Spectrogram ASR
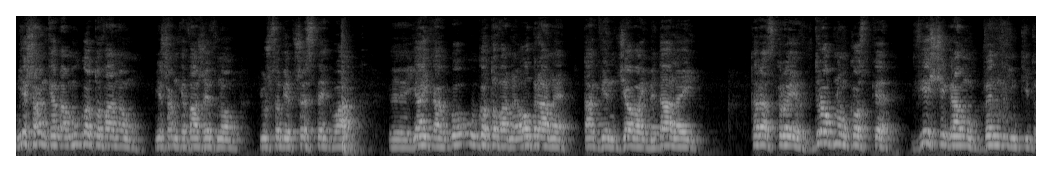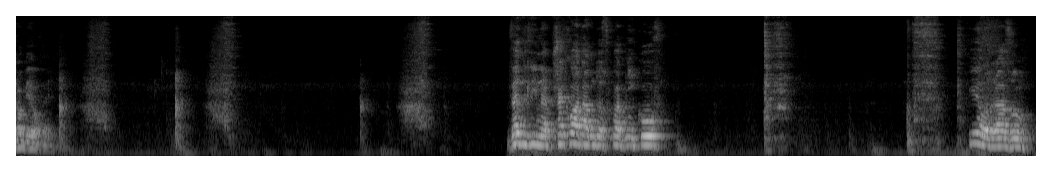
Mieszankę mam ugotowaną, mieszankę warzywną, już sobie przestygła. Yy, Jajka go- ugotowane, obrane, tak więc działajmy dalej. Teraz kroję w drobną kostkę 200 g wędlinki drobiowej. Wędlinę przekładam do składników i od razu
